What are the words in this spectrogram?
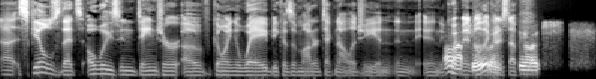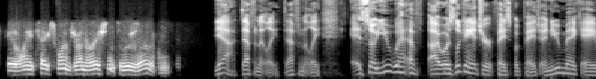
uh, skills that's always in danger of going away because of modern technology and, and, and Oh, equipment and all that kind of stuff. You know, it only takes one generation to lose everything. Yeah, definitely, definitely. Eh, So you have. I was looking at your Facebook page, and you make a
